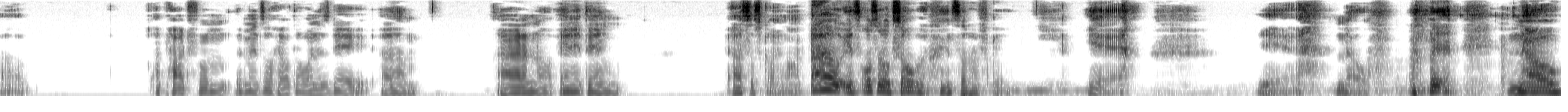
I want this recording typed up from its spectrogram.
uh, apart from the mental health awareness day, um, I don't know anything else is going on. Oh, it's also October in South Africa. Yeah. Yeah. No. no.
